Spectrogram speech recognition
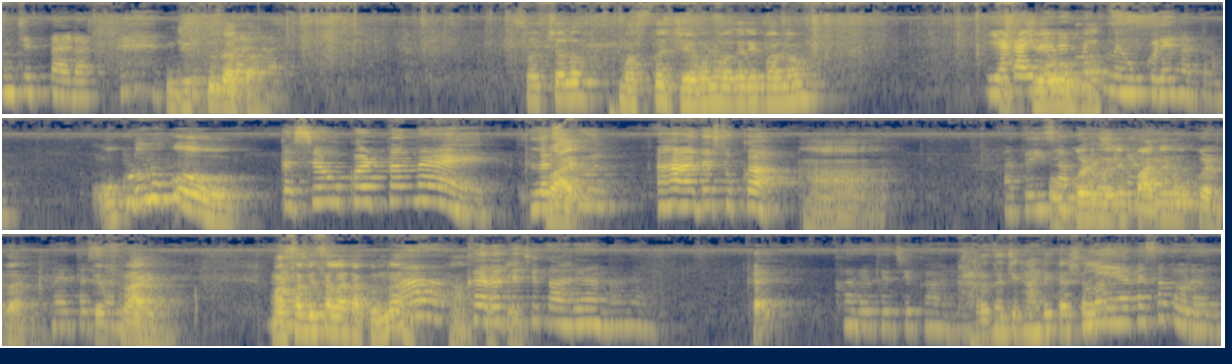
चित्ताडा जितू दादा सो चलो मस्त जेवण वगैरे बनव. या काय. मी उकडेन आता. उकडू नको. तसे उकडतात नाही. लसूण हा ते सुका. हा. आता ही उकड म्हणजे पण- पाण्याने उकडतात नाही तसं ते. फ्राय मसा बिसाला टाकून ना? हा हा, खरं. त्याची काढी आणा ना. काय? खरं त्याची काढी खरं त्याची गाडी कशाला? मी कसा तोडल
